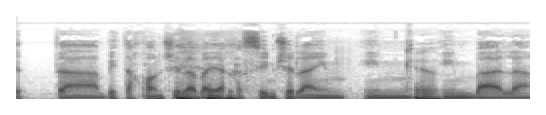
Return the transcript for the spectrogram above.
את הביטחון שלה ביחסים שלה עם, עם, כן. עם בעלה.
